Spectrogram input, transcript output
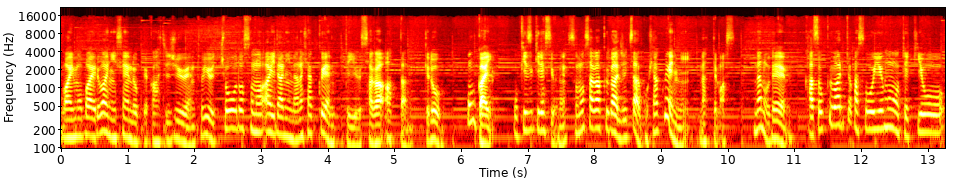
Y モバイルは2680円というちょうどその間に700円っていう差があったんだけど、今回お気づきですよね。その差額が実は500円になってます。なので、家族割とかそういうものを適用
